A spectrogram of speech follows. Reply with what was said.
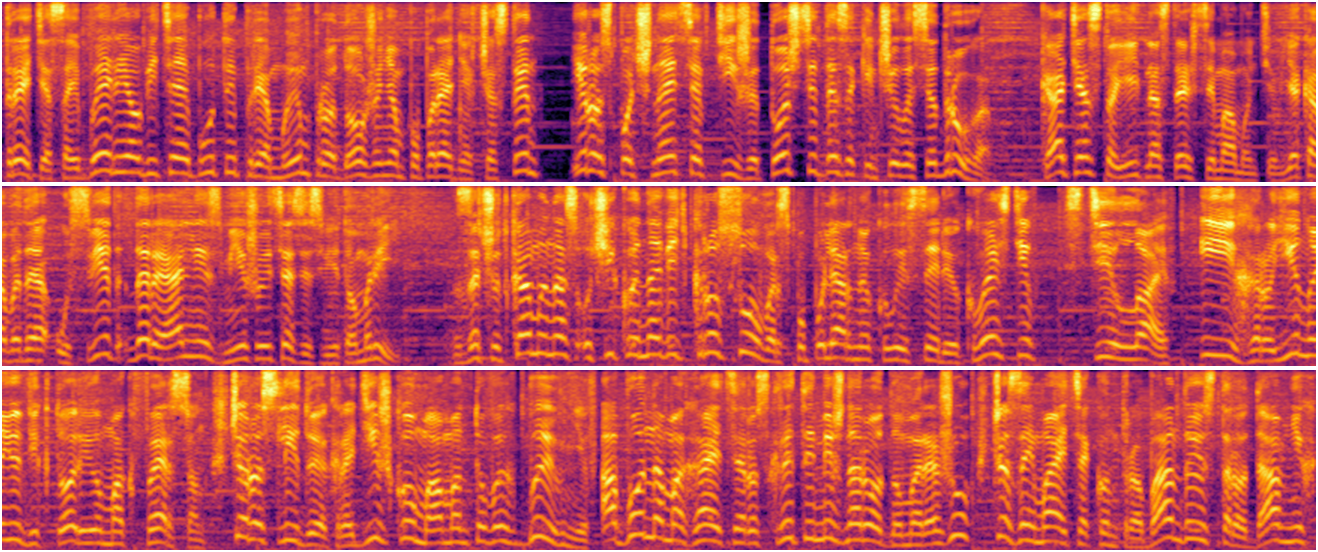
третя Сайберія обіцяє бути прямим продовженням попередніх частин і розпочнеться в тій же точці, де закінчилася друга. Катя стоїть на стежці мамонтів, яка веде у світ, де реальність змішується зі світом мрій. За чутками нас очікує навіть кросовер з популярною колись серією квестів Still Life і їх героїною Вікторією Макферсон, що розслідує крадіжку мамонтових бивнів або намагається розкрити міжнародну мережу, що займається контрабандою стародавніх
